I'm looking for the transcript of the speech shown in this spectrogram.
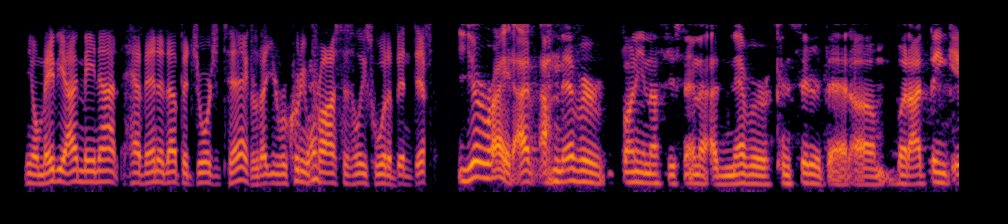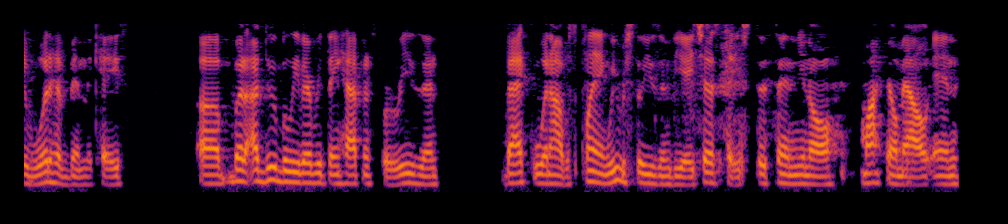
you know maybe i may not have ended up at georgia tech or that your recruiting process at least would have been different you're right I, have never funny enough you're saying that i never considered that um, but i think it would have been the case uh, but i do believe everything happens for a reason back when i was playing we were still using vhs tapes to send you know my film out and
